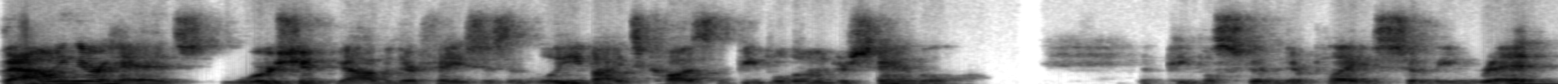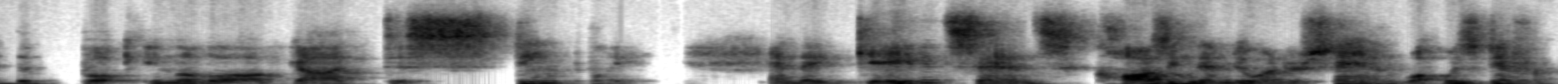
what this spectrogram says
bowing their heads, worship God with their faces. And the Levites caused the people to understand the law. The people stood in their place. So they read the book in the law of God distinctly, and they gave it sense, causing them to understand what was different.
